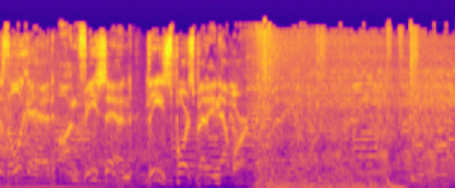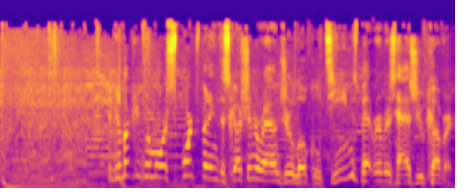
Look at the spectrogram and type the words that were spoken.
This is the look ahead on VSIN, the Sports Betting Network. If you're looking for more sports betting discussion around your local teams, BetRivers has you covered.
